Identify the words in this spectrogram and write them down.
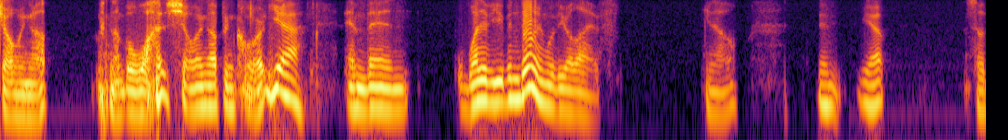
Showing up, number one, showing up in court. Yeah. And then what have you been doing with your life? You know? And yep. So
